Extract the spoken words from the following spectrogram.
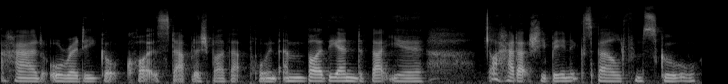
had already got quite established by that point, and by the end of that year, I had actually been expelled from school.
